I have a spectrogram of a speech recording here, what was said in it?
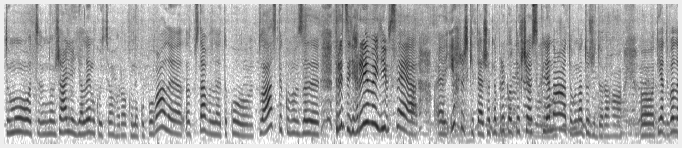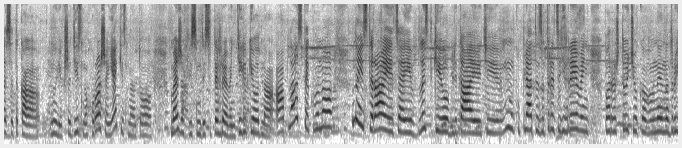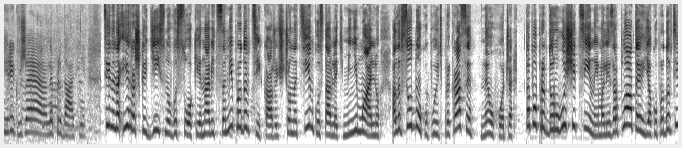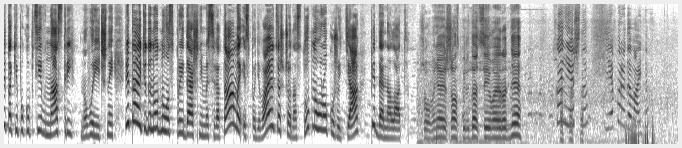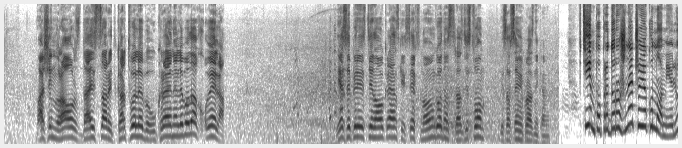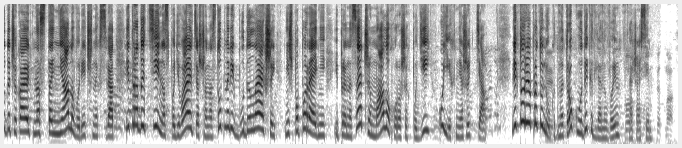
Тому, от, на жаль, ялинку цього року не купували. Ставили таку пластикову за 30 гривень і все. Е, Іграшки теж, от, наприклад, якщо скляна, то вона дуже дорога. Е, От я дивилася така, ну якщо дійсно хороша, якісна, то в межах 80 гривень, тільки одна. А пластик, воно ну, і стирається, і блистки облітають. І, ну, купляти за 30 гривень пару штучок, вони на другий рік вже непридатні. Ціни на іграшки дійсно високі. Навіть самі продавці кажуть, що націнку ставлять мінімальну, але все одно купують прикраси неохоче. Та попри вдорогущі ціни і малі зарплати, як у продавців, так і покупців настрій новорічний. Вітають один одного з прийдешніми святами і сподіваються, що наступного року життя піде на лад. Что, у меня есть шанс передать всей моей родне? Звісно, є, передавайте. Вашим раус дай сарит картвелебе, Украина либо да хвеля. Если перевести на украинский, всех с Новым годом, с Рождеством и со всеми праздниками. Втім, попри дорожнечу економію, люди чекають настання новорічних свят і традиційно сподіваються, що наступний рік буде легший, ніж попередній, і принесе чимало хороших подій у їхнє життя. Вікторія Притулюк, Дмитро Кудик для новин на часі.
